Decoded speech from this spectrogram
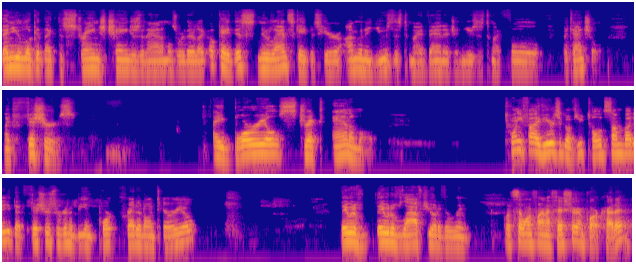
then you look at like the strange changes in animals where they're like, okay, this new landscape is here. I'm going to use this to my advantage and use this to my full potential. Like fishers, a boreal strict animal. 25 years ago, if you told somebody that fishers were going to be in Port Credit, Ontario, they would have they would have laughed you out of a room. Would someone find a fisher in Port Credit?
